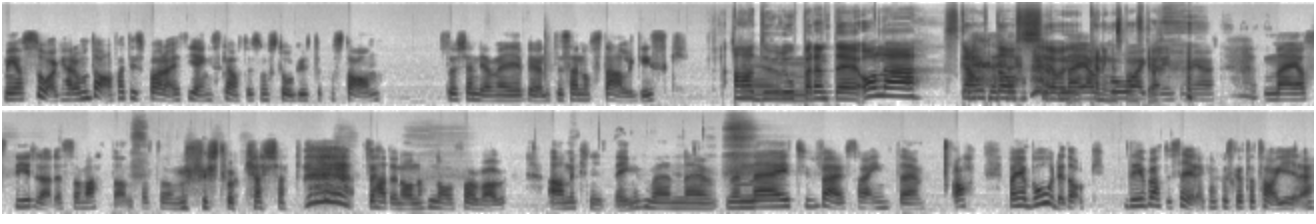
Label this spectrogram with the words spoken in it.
Men jag såg häromdagen faktiskt bara ett gäng scouter som stod ute på stan. Så kände jag mig, blev lite så nostalgisk. ah, du um, ropade inte Hola! Scoutos! Jag Nej, jag kan ingen spanska. inte mer. Nej, jag stirrade som attan så att de förstod kanske att jag hade någon, någon form av anknytning. Men, eh, men nej, tyvärr så har jag inte... Oh, men jag borde dock. Det är bra att du säger det, kanske ska ta tag i det.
